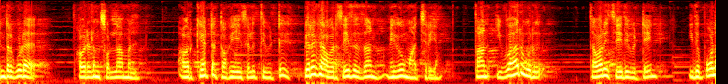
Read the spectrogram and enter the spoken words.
என்று கூட அவரிடம் சொல்லாமல் அவர் கேட்ட தொகையை செலுத்திவிட்டு பிறகு அவர் செய்ததுதான் மிகவும் ஆச்சரியம். தான் இவ்வாறு ஒரு தவறை செய்துவிட்டேன் இது போல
